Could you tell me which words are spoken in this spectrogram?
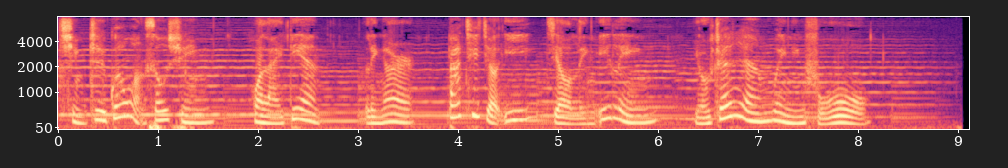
请至官网搜寻或来电零二八七九一九零一零，由专人为您服务。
